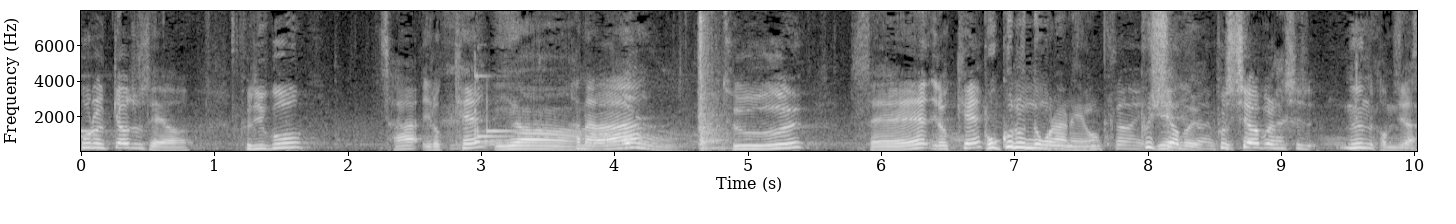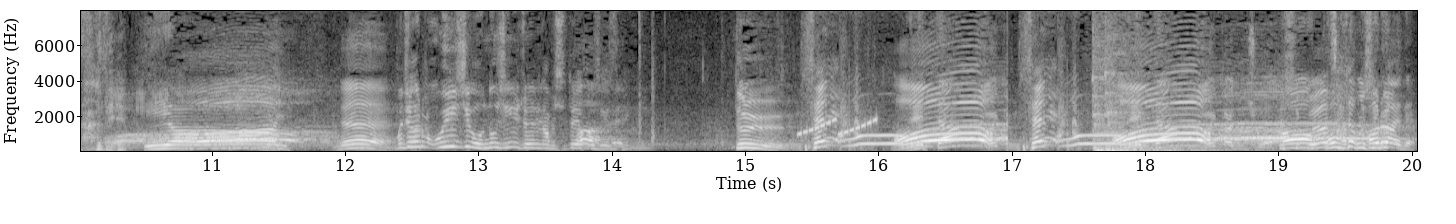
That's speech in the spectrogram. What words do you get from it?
폴을 껴주세요. 그리고 자 이렇게 이야. 하나, 둘, 셋 이렇게 복근 운동을 하네요. 푸시업을. 예, 푸시업을 하시는 겁니다. 네. 이야. 먼저 그럼 우인 씨가 운동신경 좋으니까 한번 시도해 보시겠습니까? 둘, 셋, 넷다, 셋, 넷다. 여기까지 좋아. 하시고요. 거기서 잡으시면- 걸어야 돼.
